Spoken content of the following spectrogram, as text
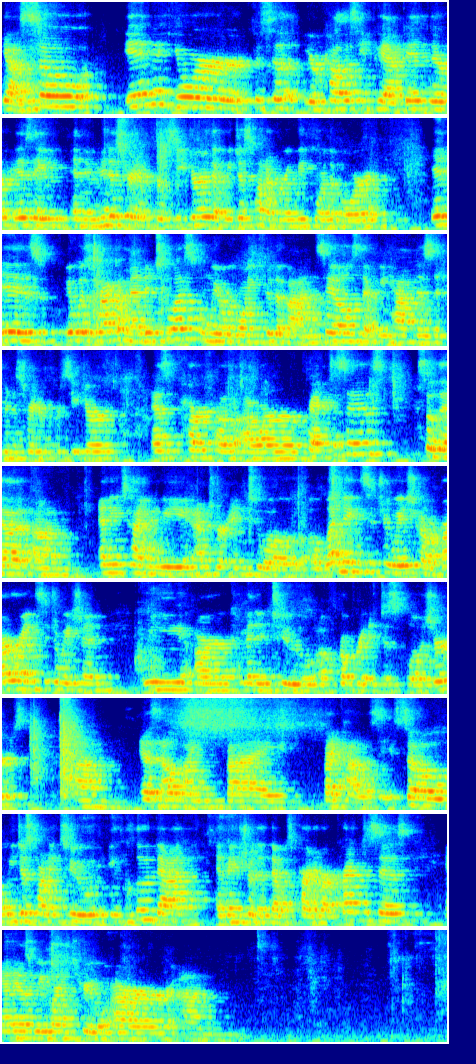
Yeah, so in your, faci- your policy packet, there is a, an administrative procedure that we just want to bring before the board. It is, it was recommended to us when we were going through the bond sales that we have this administrative procedure as part of our practices, so that, um, anytime we enter into a, a lending situation or a borrowing situation, we are committed to appropriate disclosures, um, as outlined by by policy. So we just wanted to include that and make sure that that was part of our practices. And as we went through our, um,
